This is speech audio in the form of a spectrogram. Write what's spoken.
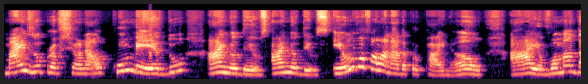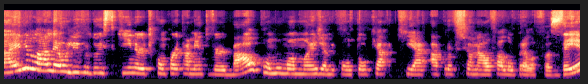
mas o profissional com medo Ai, meu Deus, ai, meu Deus, eu não vou falar nada pro pai, não. Ai, eu vou mandar ele lá ler o livro do Skinner de comportamento verbal, como mamãe já me contou que a, que a, a profissional falou para ela fazer.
